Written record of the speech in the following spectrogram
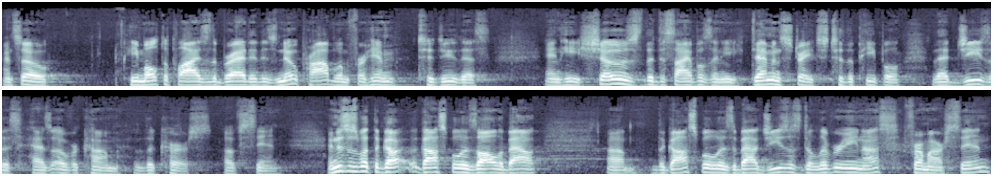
And so He multiplies the bread. It is no problem for Him to do this. And He shows the disciples and He demonstrates to the people that Jesus has overcome the curse of sin. And this is what the gospel is all about. Um, the gospel is about Jesus delivering us from our sin.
